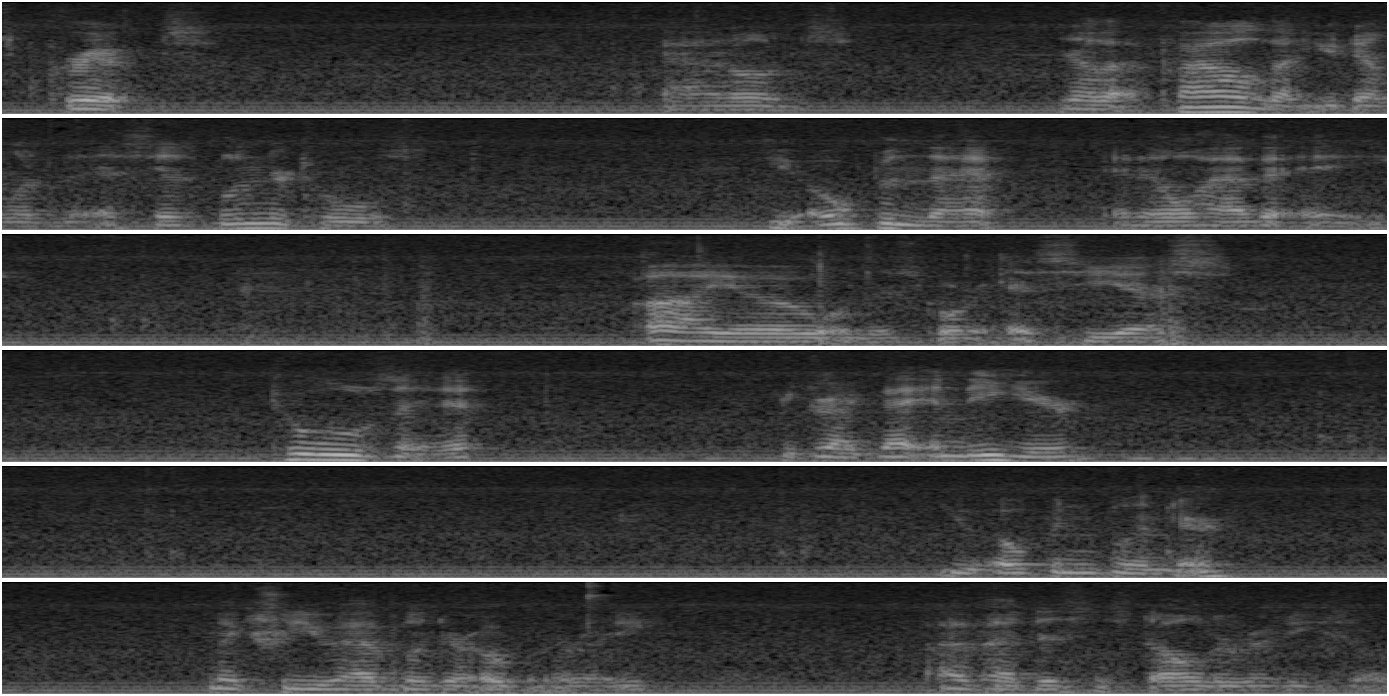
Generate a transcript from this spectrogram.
scripts add-ons. Now that file that you downloaded, the SCS Blender tools, you open that and it'll have a IO underscore SCS tools in it. You drag that into here. You open Blender. Make sure you have Blender open already. I've had this installed already, so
